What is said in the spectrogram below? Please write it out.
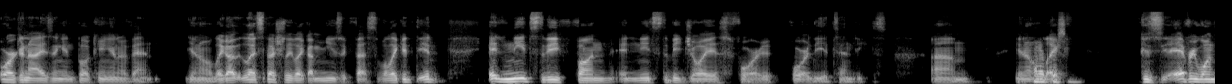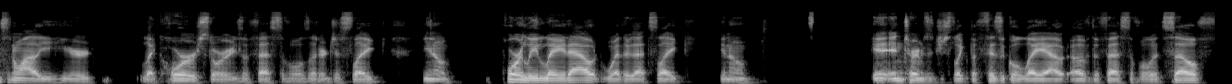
organizing and booking an event you know like especially like a music festival like it it it needs to be fun it needs to be joyous for it for the attendees um you know 100%. like because every once in a while you hear like horror stories of festivals that are just like you know poorly laid out whether that's like you know in, in terms of just like the physical layout of the festival itself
